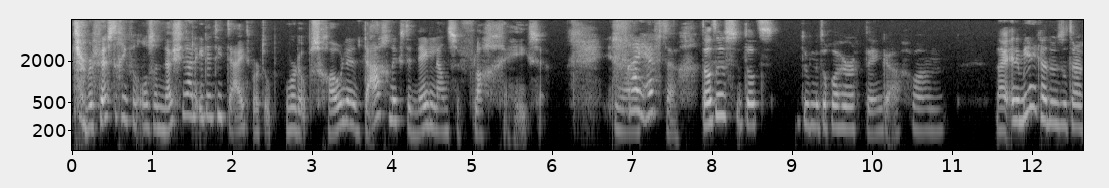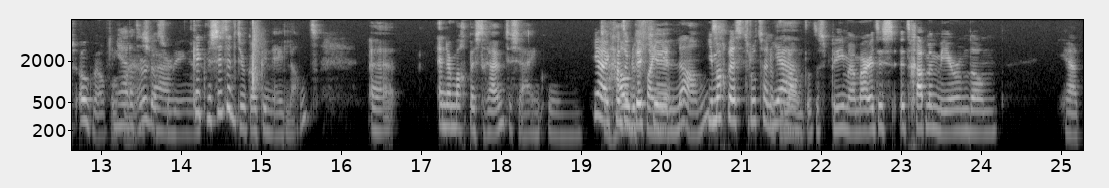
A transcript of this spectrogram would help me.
Ter bevestiging van onze nationale identiteit wordt op, worden op scholen dagelijks de Nederlandse vlag gehesen. Ja. Vrij heftig. Dat, is, dat doet me toch wel heel erg denken aan gewoon... Nou ja, in Amerika doen ze dat trouwens ook wel, volgens Ja, mij, dat is waar. soort dingen. Kijk, we zitten natuurlijk ook in Nederland. Eh, en er mag best ruimte zijn om Ja, te ik vind ook dat van je- je, land. Je mag best trots zijn op Ja. je land, dat is prima. Maar het, is, het gaat me meer om dan ja,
